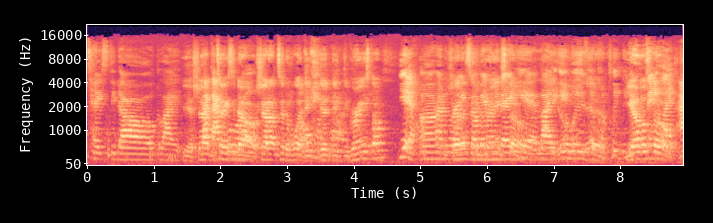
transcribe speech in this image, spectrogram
Tasty Dog. Like Yeah, shout like out to I Tasty Dog. up- Shout out to the what? Oh The, the, the, the green stuff? Yeah, uh, Shout Honey out Green to Stuff the back in the green day. stuff. Yeah, like it was Yeah. a completely Yellow different thing. stuff. Like I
